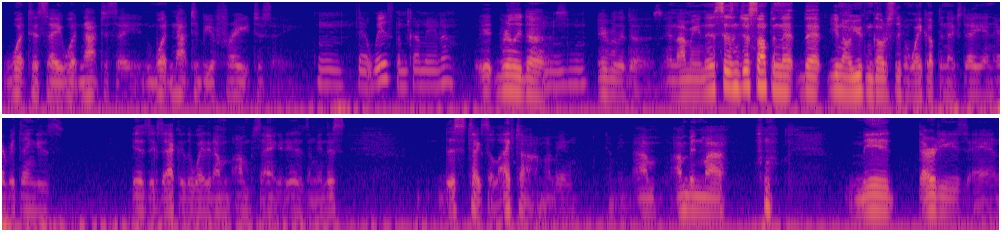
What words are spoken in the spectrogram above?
what to say, what not to say, and what not to be afraid to say. Mm, that wisdom come in, huh? It really does. Mm-hmm. It really does. And I mean, this isn't just something that that you know you can go to sleep and wake up the next day and everything is is exactly the way that I'm I'm saying it is. I mean, this this takes a lifetime. I mean, I mean, I'm I'm in my mid 30s and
